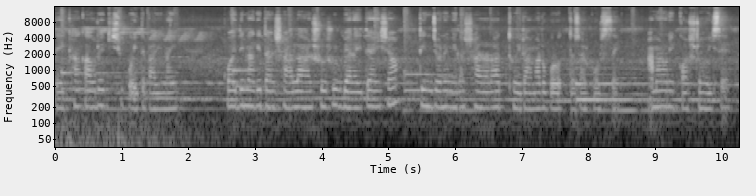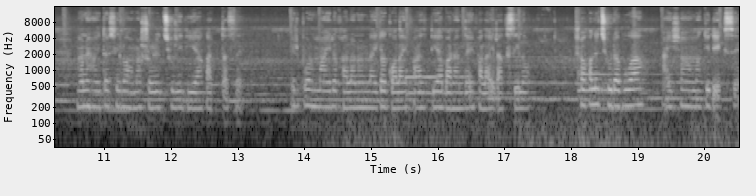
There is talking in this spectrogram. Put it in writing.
দেখা কাউরে কিছু কইতে পারি নাই। কয়দিন আগে তার শালা আর শ্বশুর বেড়াইতে আইসা তিনজনে মিলা সারা রাত ধইরা আমার উপর অত্যাচার করছে। আমার অনেক কষ্ট হয়েছে মনে হইতাছিল আমার শরীর ছুরি দিয়া কাটতাছে। এরপর মায়েরা ফালানোর লাইগা গলায় পাশ দিয়া বারান্দায় ফালাই রাখছিল। সকালে ছুড়া বুয়া আইসা আমাকে দেখছে।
